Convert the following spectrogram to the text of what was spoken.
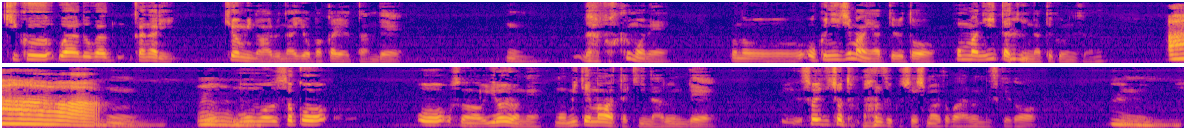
聞くワードがかなり興味のある内容ばっかりやったんで、うん。だから僕もね、この、お国自慢やってると、ほんまに行った気になってくるんですよね。ああ。うん。う。もう、もう、もうそこを、その、いろいろね、もう見て回った気になるんで、それでちょっと満足してしまうところあるんですけど、うん。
